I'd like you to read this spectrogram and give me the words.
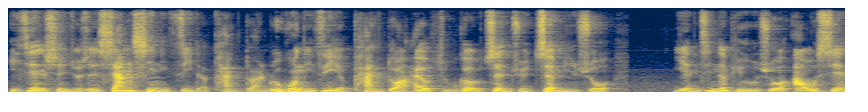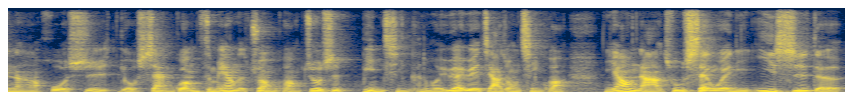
一件事情，就是相信你自己的判断。如果你自己的判断还有足够证据证明说。眼睛的，比如说凹陷啊，或是有闪光，怎么样的状况，就是病情可能会越来越加重情况。你要拿出身为你医师的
